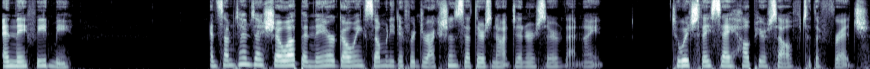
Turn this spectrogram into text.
and they feed me. And sometimes I show up and they are going so many different directions that there's not dinner served that night. To which they say, Help yourself to the fridge.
